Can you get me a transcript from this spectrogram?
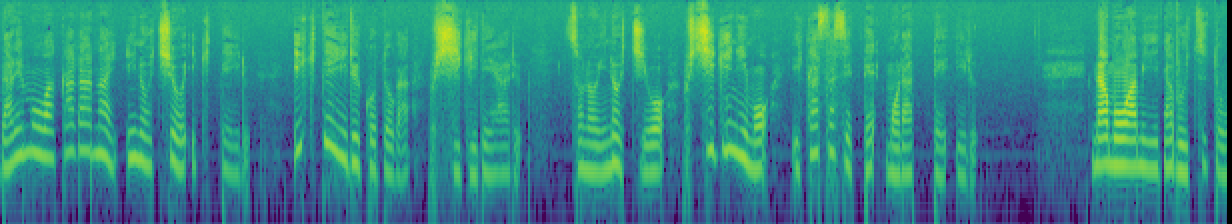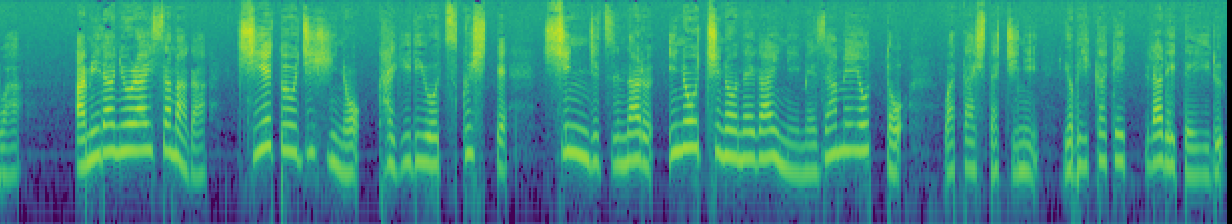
誰もわからない命を生きている。生きていることが不思議である。その命を不思議にも生かさせてもらっている。ナモアミダ仏とは阿弥陀如来様が知恵と慈悲の限りを尽くして真実なる命の願いに目覚めよと私たちに呼びかけられている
